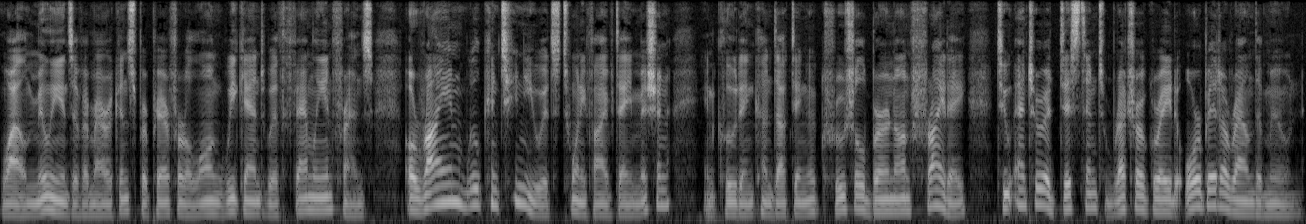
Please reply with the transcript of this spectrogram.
While millions of Americans prepare for a long weekend with family and friends, Orion will continue its 25 day mission, including conducting a crucial burn on Friday to enter a distant retrograde orbit around the Moon.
